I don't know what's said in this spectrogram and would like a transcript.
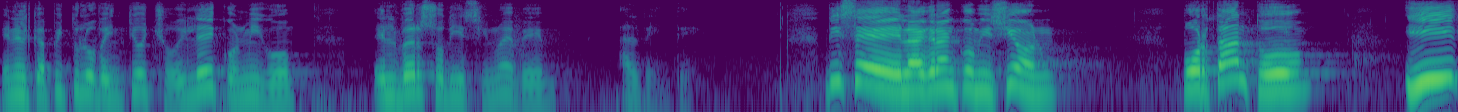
en el capítulo 28 y lee conmigo el verso 19 al 20. Dice la gran comisión, por tanto, id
